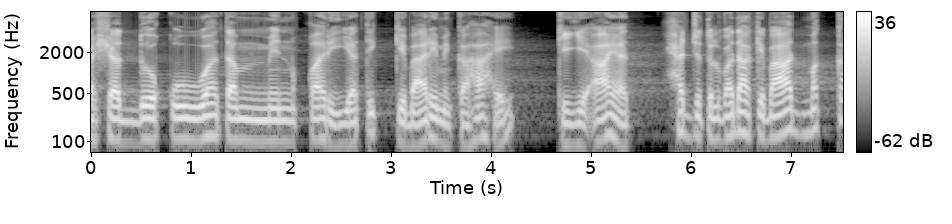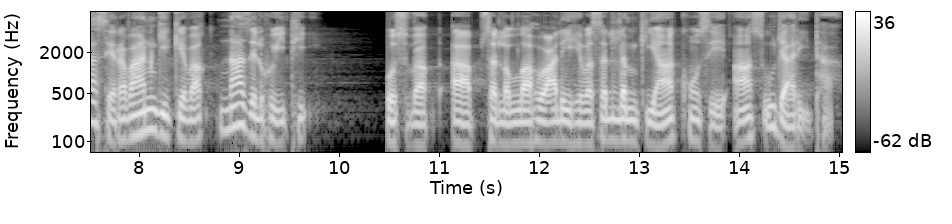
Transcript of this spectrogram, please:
أَشَدُّ قُوَّةً مِّن کے بارے میں کہا ہے کہ یہ آیت حجت الوداع کے بعد مکہ سے روانگی کے وقت نازل ہوئی تھی۔ اس وقت آپ صلی اللہ علیہ وسلم کی آنکھوں سے آنسو جاری تھا۔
